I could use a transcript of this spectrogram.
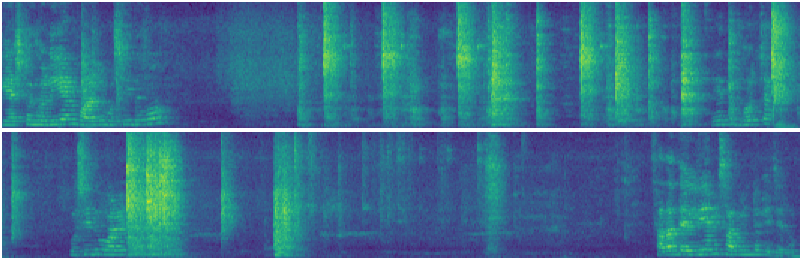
গ্যাসটা ধরিয়ে আমি কড়াইটা বসিয়ে দেবো। এই তো ধরছে। বসিয়ে দেবো কড়াইটা সাদা তেল দিয়ে আমি সয়াবিনটা ভেজে নেব।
